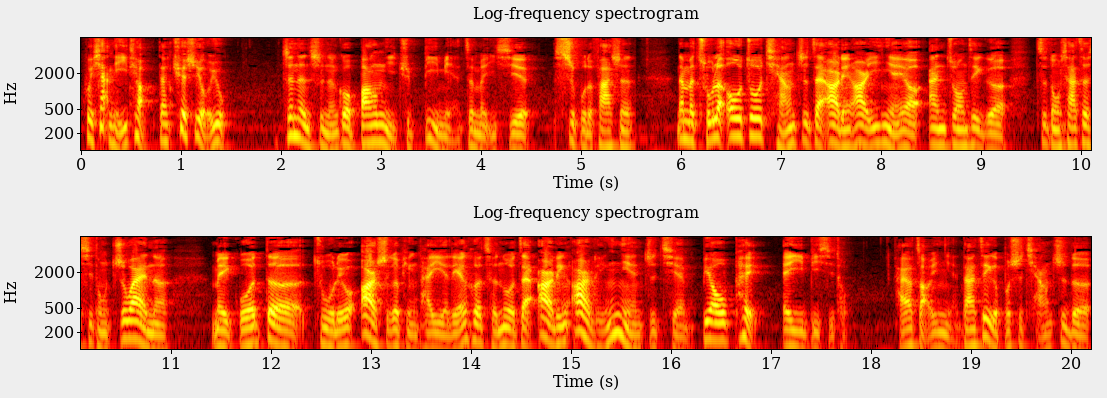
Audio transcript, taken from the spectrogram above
会吓你一跳，但确实有用，真的是能够帮你去避免这么一些事故的发生。那么，除了欧洲强制在二零二一年要安装这个自动刹车系统之外呢，美国的主流二十个品牌也联合承诺，在二零二零年之前标配 AEB 系统，还要早一年。但，这个不是强制的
